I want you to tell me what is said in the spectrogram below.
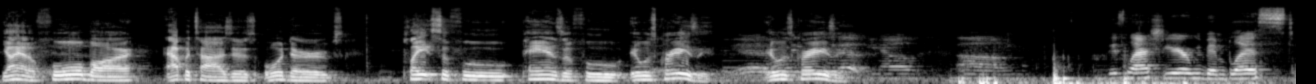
y'all had a full bar, appetizers, hors d'oeuvres, plates of food, pans of food. It was crazy. Yeah, It was crazy. it up, you know, um, this last year we've been blessed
